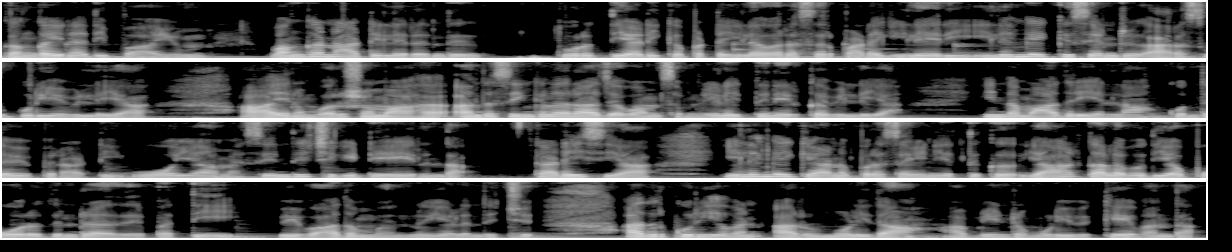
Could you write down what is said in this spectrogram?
கங்கை நதி பாயும் வங்க நாட்டிலிருந்து துரத்தி அடிக்கப்பட்ட இளவரசர் படகிலேறி இலங்கைக்கு சென்று அரசு புரியவில்லையா? ஆயிரம் வருஷமாக அந்த சிங்கள ராஜ வம்சம் நிலைத்து நிற்கவில்லையா? இந்த மாதிரியெல்லாம் குந்தவி பிராட்டி ஓயாமல் சிந்திச்சுக்கிட்டே இருந்தா. கடைசியாக இலங்கைக்கு அனுப்புகிற சைனியத்துக்கு யார் தளபதியாக போகிறதுன்றதை பற்றி விவாதம் ஒன்று எழுந்துச்சு. அதற்குரியவன் அருள்மொழிதான் அப்படின்ற முடிவுக்கே வந்தாள்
